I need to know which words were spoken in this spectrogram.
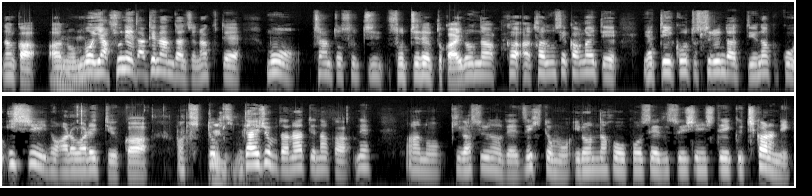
なんか、あの、うんもういや、船だけなんだじゃなくて、もうちゃんとそっち、そっちでとか、いろんなか可能性考えてやっていこうとするんだっていう、なんかこう、意志の表れっていうか、あきっとうん大丈夫だなってなんかね、あの、気がするので、ぜひともいろんな方向性で推進していく力に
